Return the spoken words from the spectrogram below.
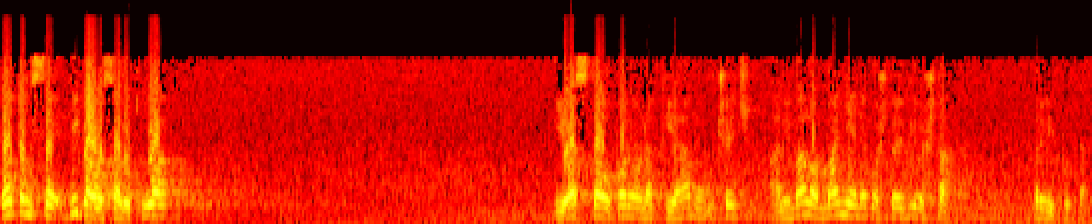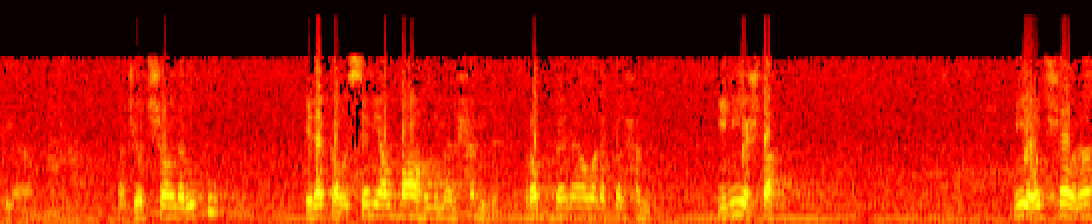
Potom se digao sa rukua i ostao ponovo na pijamu učeći, ali malo manje nego što je bio šta? Prvi put na pijamu. Znači, otišao na ruku i rekao, semi Allahu liman hamida, rabbena wa lekel hamd. I nije šta? nije otišao na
